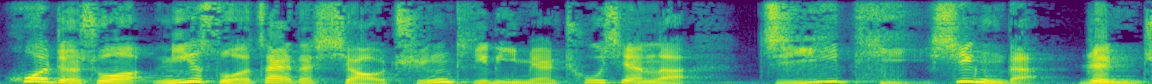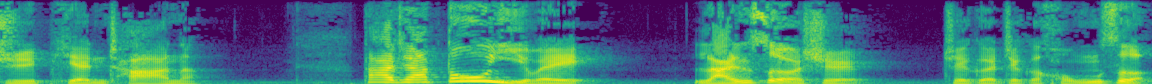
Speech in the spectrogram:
或者说，你所在的小群体里面出现了集体性的认知偏差呢？大家都以为蓝色是这个这个红色。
